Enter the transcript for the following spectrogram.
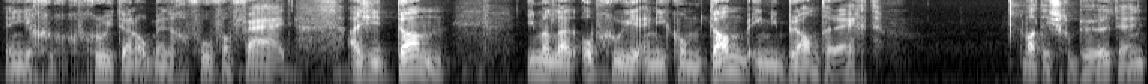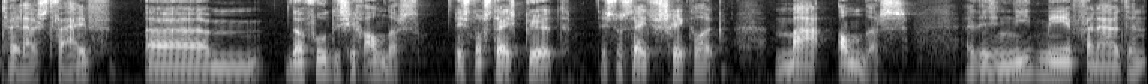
En je groeit dan op met een gevoel van vrijheid. Als je dan iemand laat opgroeien en die komt dan in die brand terecht, wat is gebeurd hè, in 2005, um, dan voelt hij zich anders. Is nog steeds kut, is nog steeds verschrikkelijk, maar anders. Het is niet meer vanuit een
